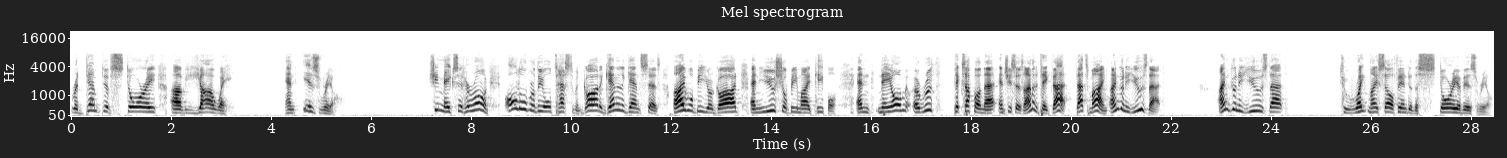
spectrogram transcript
redemptive story of Yahweh and Israel. She makes it her own. All over the Old Testament, God again and again says, I will be your God and you shall be my people. And Naomi, uh, Ruth picks up on that and she says, I'm going to take that. That's mine. I'm going to use that. I'm going to use that to write myself into the story of Israel.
